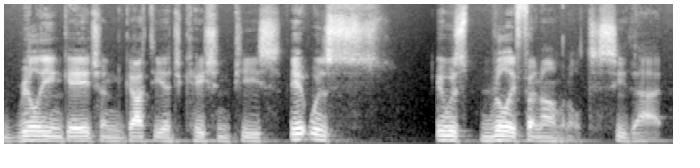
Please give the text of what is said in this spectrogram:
really engaged and got the education piece. It was it was really phenomenal to see that.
